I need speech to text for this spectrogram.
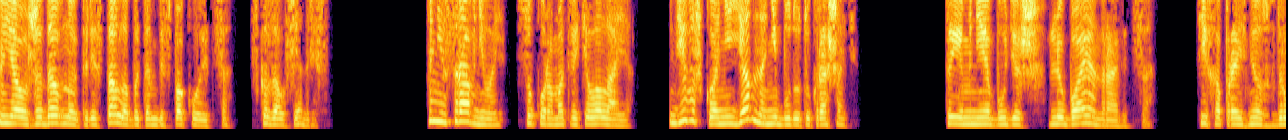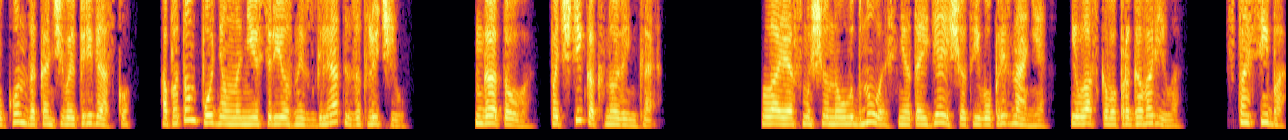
«Я уже давно перестал об этом беспокоиться», — сказал Фенрис. «Не сравнивай», — с укором ответила Лая. «Девушку они явно не будут украшать». «Ты мне будешь любая нравиться», — тихо произнес вдруг он, заканчивая перевязку, а потом поднял на нее серьезный взгляд и заключил. «Готово. Почти как новенькая». Лая смущенно улыбнулась, не отойдя еще от его признания, и ласково проговорила. «Спасибо».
